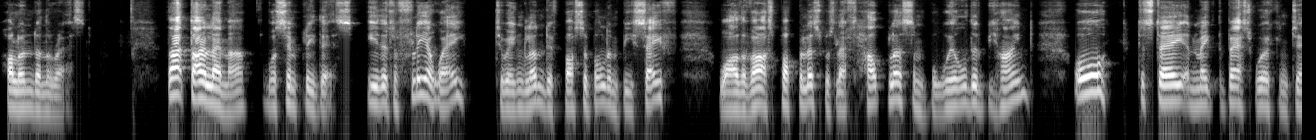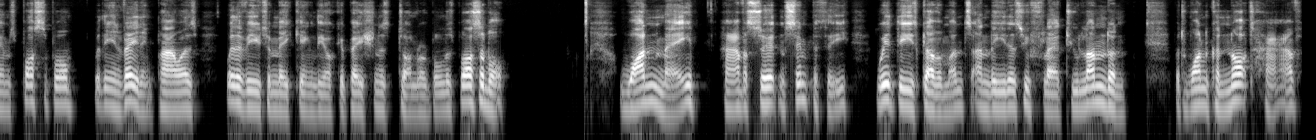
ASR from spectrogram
Holland, and the rest. That dilemma was simply this either to flee away to England if possible and be safe, while the vast populace was left helpless and bewildered behind, or to stay and make the best working terms possible with the invading powers with a view to making the occupation as tolerable as possible. One may have a certain sympathy with these governments and leaders who fled to London, but one cannot have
